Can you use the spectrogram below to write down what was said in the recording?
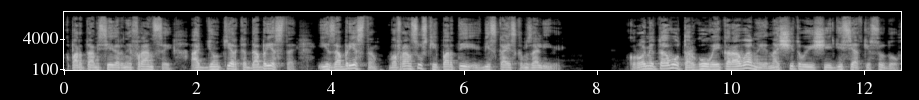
к портам Северной Франции, от Дюнкерка до Бреста и за Брестом во французские порты в Бискайском заливе. Кроме того, торговые караваны, насчитывающие десятки судов,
